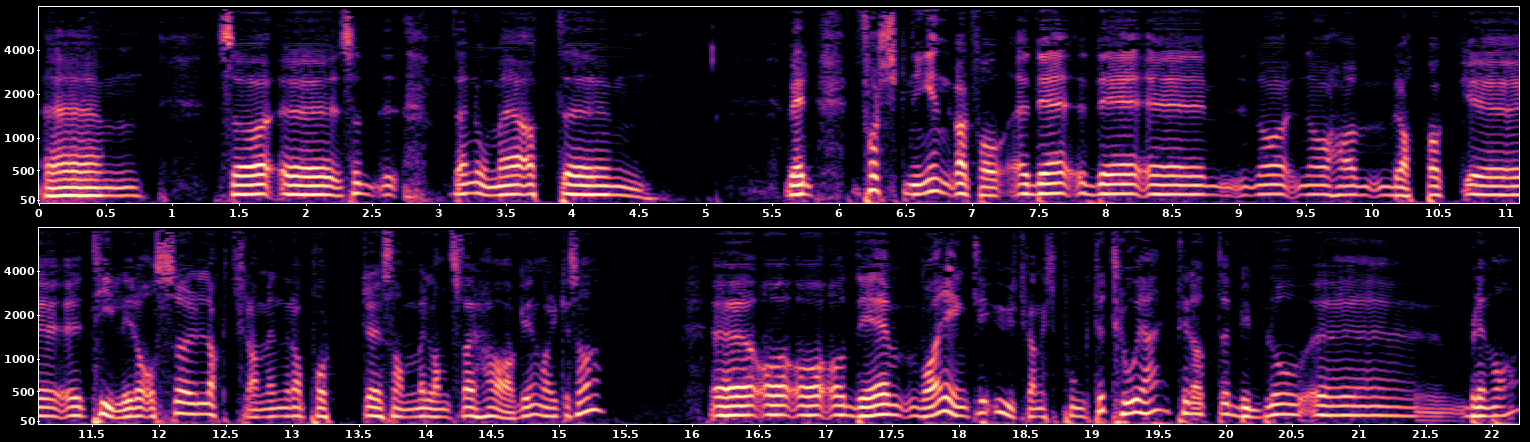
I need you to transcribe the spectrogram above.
Um, så, så, det er noe med at Vel, forskningen i hvert fall det, det, eh, nå, nå, har Brattbakk eh, tidligere også lagt fram en rapport eh, sammen med Landsvær Hagen, var det ikke så? Uh, og, og, og, det var egentlig utgangspunktet, tror jeg, til at Biblo uh, ble noe av.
